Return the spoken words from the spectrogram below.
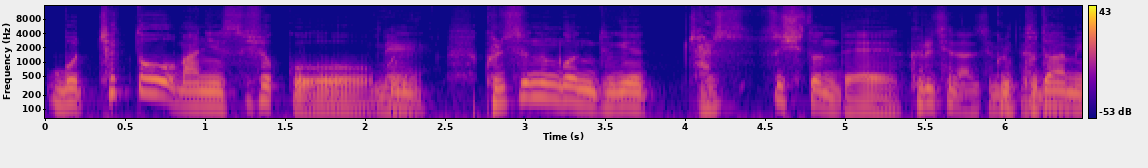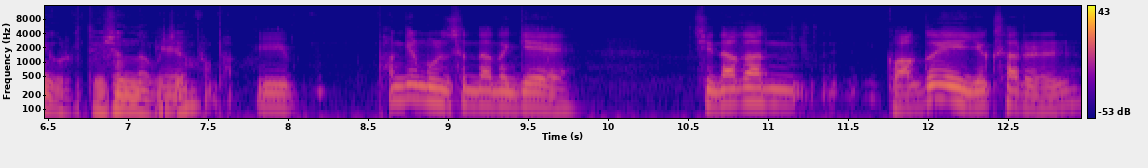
뭐 책도 많이 쓰셨고 네. 글- 글 쓰는 건 되게 잘 쓰시던데 그렇진 그 않습니다. 부담이 그렇게 되셨나 예, 보죠. 파- 파- 이 판결문을 쓴다는 게 지나간 과거의 역사를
